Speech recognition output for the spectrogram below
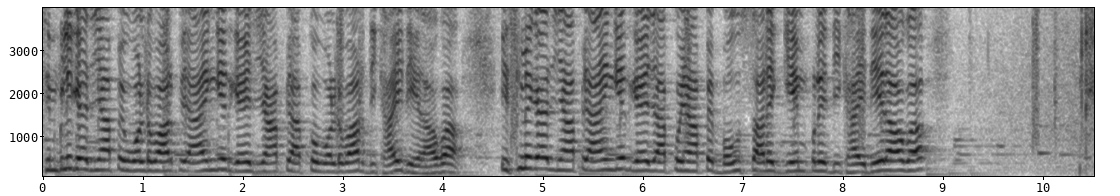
सिंपली गए यहाँ पे वर्ल्ड वार पे आएँगे गए यहाँ पे आपको वर्ल्ड वार दिखाई दे रहा होगा। इसमें गए यहाँ पे आएँगे गए आपको यहाँ पे बहुत सारे गेम प्ले दिखाई दे रहा होगा।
